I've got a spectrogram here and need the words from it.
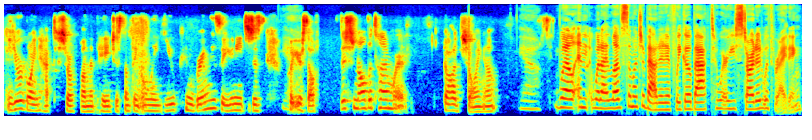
you're going to have to show up on the page with something only you can bring. So you need to just yeah. put yourself in position all the time where God's showing up. Yeah. Well, and what I love so much about it, if we go back to where you started with writing,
